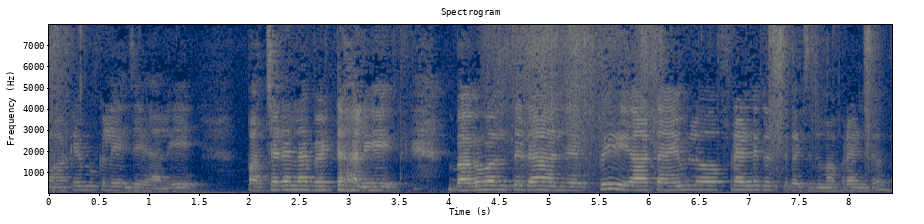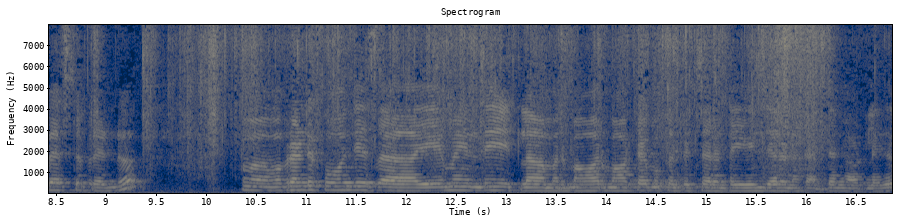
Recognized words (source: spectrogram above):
మామిడికాయ ముక్కలు ఏం చేయాలి? పచ్చడి ఎలా పెట్టాలి? భగవంతుడా అని చెప్పి ఆ టైంలో ఫ్రెండ్ గుర్తుకొచ్చింది మా ఫ్రెండ్ బెస్ట్ ఫ్రెండ్ మా ఫ్రెండ్ ఫోన్ చేసా ఏమైంది? ఇట్లా మరి మా వారు మామిడికాయ ముక్కలు తెచ్చారంటే ఏం చేయాలో నాకు అర్థం కావట్లేదు.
